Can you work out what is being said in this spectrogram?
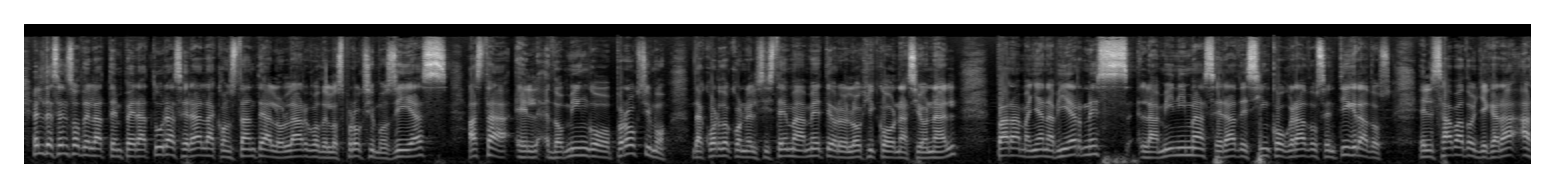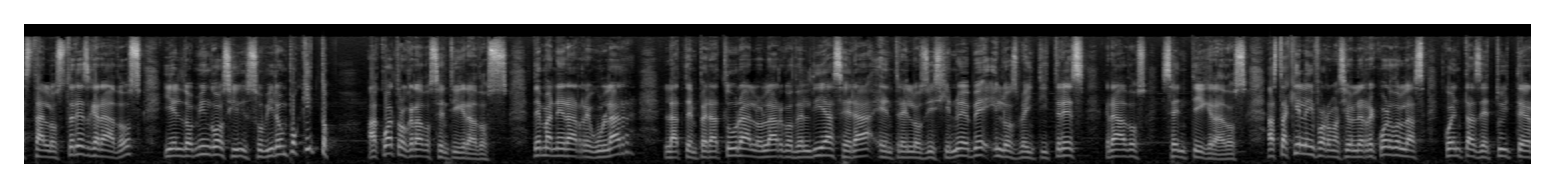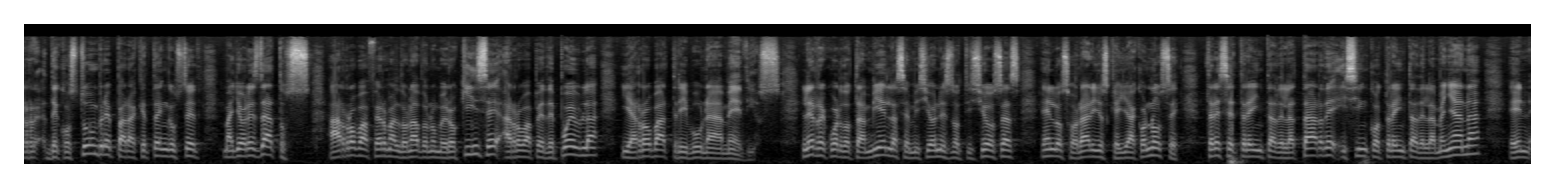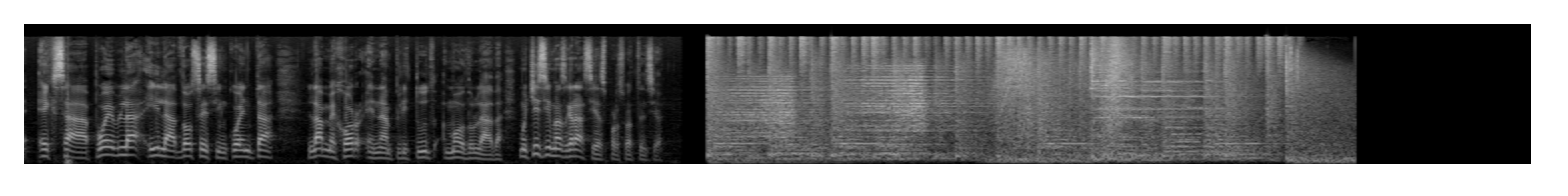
El descenso de la temperatura será la constante a lo largo de los próximos días hasta el domingo próximo, de acuerdo con el Sistema Meteorológico Nacional. Para mañana viernes la mínima será de 5 grados centígrados, el sábado llegará hasta los 3 grados y el domingo subirá un poquito a 4 grados centígrados. De manera regular, la temperatura a lo largo del día será entre los 19 y los 23 grados centígrados. Hasta aquí la información. Le recuerdo las cuentas de Twitter de costumbre para que tenga usted mayores datos. Arroba Fermaldonado número 15, arroba P de Puebla y arroba Tribuna Medios. Le recuerdo también las emisiones noticiosas en los horarios que ya conoce, 13.30 de la tarde y 5.30 de la mañana en Exa Puebla y la 12.50 la mejor en amplitud modulada. Muchísimas gracias por su atención.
